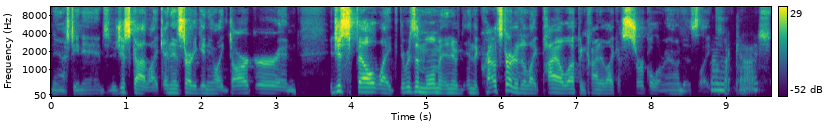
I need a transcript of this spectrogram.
nasty names. And it just got like, and it started getting like darker and it just felt like there was a moment and, it, and the crowd started to like pile up and kind of like a circle around us. Like, oh my gosh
